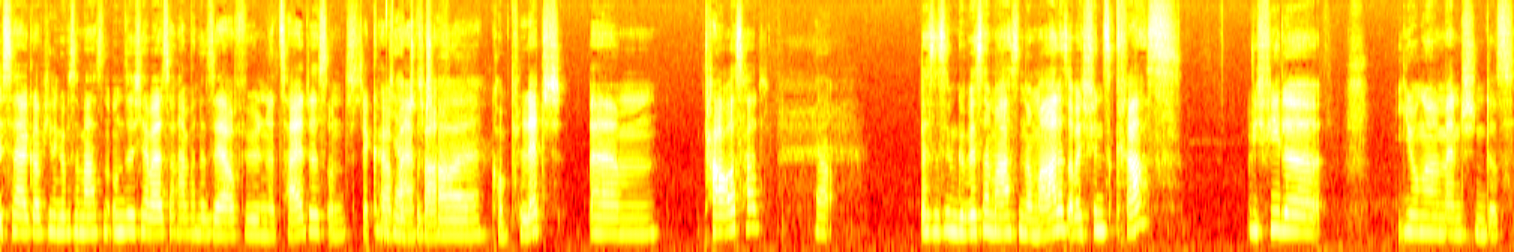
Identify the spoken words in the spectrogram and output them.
ist ja, glaube ich, in gewissermaßen unsicher, weil es auch einfach eine sehr aufwühlende Zeit ist und der Körper ja, einfach total. komplett ähm, Chaos hat. Ja. Dass es in gewissermaßen normal ist, aber ich finde es krass, wie viele junge Menschen das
